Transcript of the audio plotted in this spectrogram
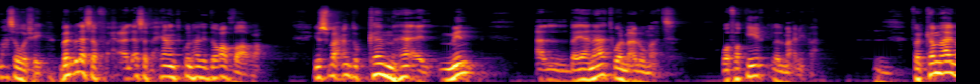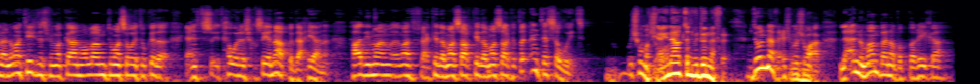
ما سوى شيء. بل بالأسف للأسف أحيانا تكون هذه الدورات ضارة. يصبح عنده كم هائل من البيانات والمعلومات. وفقير للمعرفة. فالكم هالمعلومات يجلس في مكان والله أنتم ما سويتوا كذا. يعني يتحول إلى شخصية ناقدة أحيانا. هذه ما ما كذا ما صار كذا ما صار كذا. طيب أنت سويت؟ وش هو مشروعك؟ يعني ناقد بدون نفع. بدون نفع إيش مشروعك؟ لأنه ما انبنى بالطريقة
